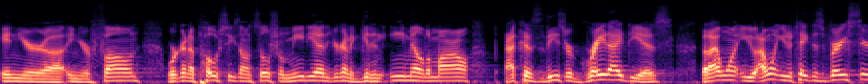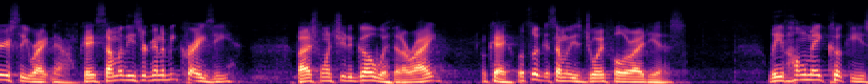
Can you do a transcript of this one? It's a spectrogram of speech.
in your uh, in your phone. We're going to post these on social media. You're going to get an email tomorrow because uh, these are great ideas that I want you. I want you to take this very seriously right now. Okay, some of these are going to be crazy, but I just want you to go with it. All right? Okay, let's look at some of these joyfuller ideas. Leave homemade cookies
